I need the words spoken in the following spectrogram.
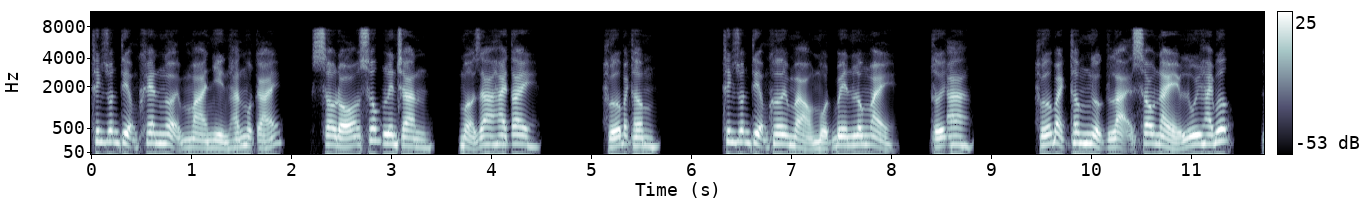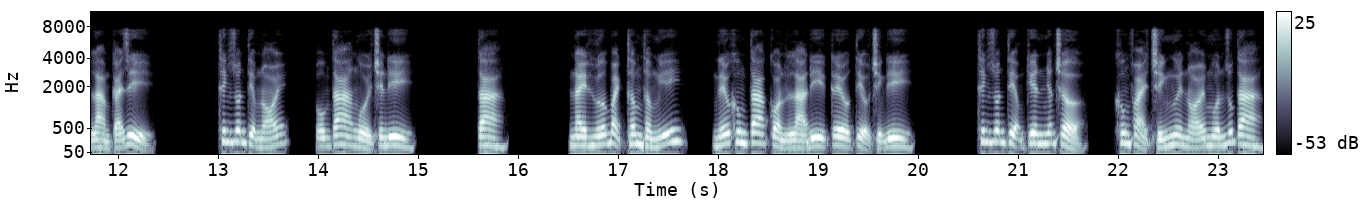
Thích Duẫn tiệm khen ngợi mà nhìn hắn một cái, sau đó xốc lên tràn, mở ra hai tay. Hứa bạch thâm. Thích Duẫn tiệm khơi mào một bên lông mày, tới A. Hứa bạch thâm ngược lại sau này lui hai bước, làm cái gì? Thích Duẫn tiệm nói, ôm ta ngồi trên đi. Ta. Này hứa bạch thâm thầm nghĩ, nếu không ta còn là đi kêu tiểu trịnh đi. Thích Duẫn tiệm kiên nhẫn trở, không phải chính ngươi nói muốn giúp ta.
